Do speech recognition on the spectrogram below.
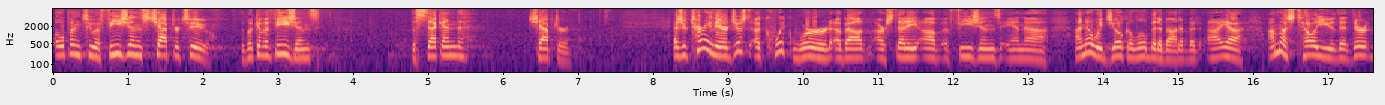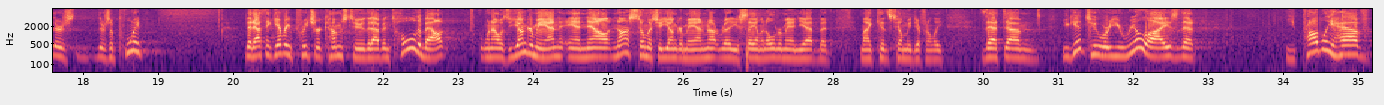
Open to Ephesians chapter 2, the book of Ephesians, the second chapter. As you're turning there, just a quick word about our study of Ephesians. And uh, I know we joke a little bit about it, but I, uh, I must tell you that there, there's, there's a point that I think every preacher comes to that I've been told about when I was a younger man, and now not so much a younger man. I'm not ready to say I'm an older man yet, but my kids tell me differently that um, you get to where you realize that you probably have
